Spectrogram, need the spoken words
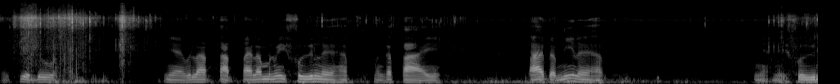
สังเกตดู เนี่ยเวลาตัดไปแล้วมันไม่ฟื้นเลยครับ มันก็ตายตายแบบนี้เลยครับ เนี่ยไม่ฟื้น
